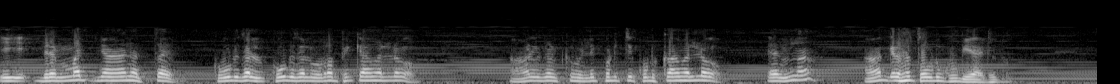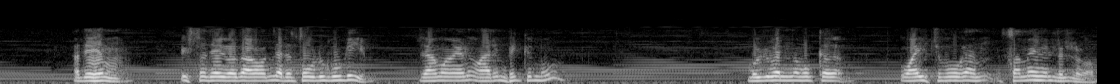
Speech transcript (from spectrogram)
ഈ ബ്രഹ്മജ്ഞാനത്തെ കൂടുതൽ കൂടുതൽ ഉറപ്പിക്കാമല്ലോ? ആളുകൾക്ക് വെളിപ്പെടുത്തി കൊടുക്കാമല്ലോ എന്ന ആഗ്രഹത്തോടു കൂടിയായിരുന്നു. അദ്ദേഹം ഇഷ്ടദേവത ഒന്നരത്തോടുകൂടി രാമായണം ആരംഭിക്കുന്നു. മുഴുവൻ നമുക്ക് വായിച്ചു പോകാൻ സമയമില്ലല്ലോ.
